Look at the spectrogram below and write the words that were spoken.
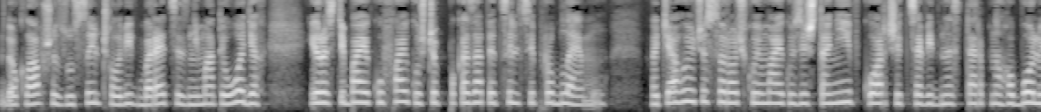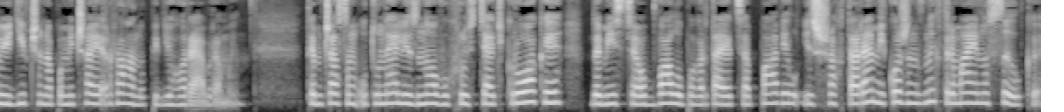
Доклавши зусиль, чоловік береться знімати одяг і розтібає куфайку, щоб показати цильці проблему. Витягуючи сорочку і майку зі штанів, корчиться від нестерпного болю, і дівчина помічає рану під його ребрами. Тим часом у тунелі знову хрустять кроки, до місця обвалу повертається павіл із шахтарем, і кожен з них тримає носилки.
